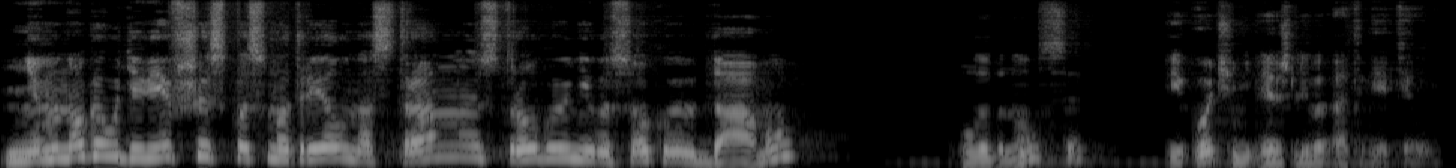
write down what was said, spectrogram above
немного удивившись, посмотрел на странную, строгую, невысокую даму, улыбнулся и очень вежливо ответил.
